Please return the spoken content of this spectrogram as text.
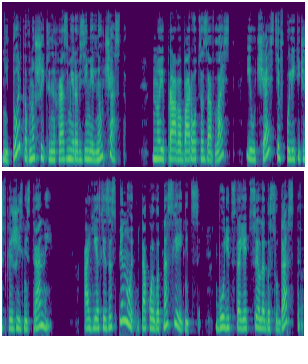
не только внушительных размеров земельный участок, но и право бороться за власть и участие в политической жизни страны. А если за спиной у такой вот наследницы будет стоять целое государство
